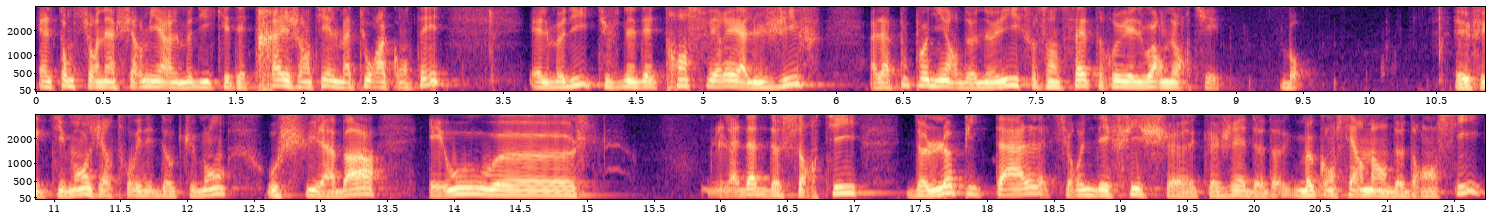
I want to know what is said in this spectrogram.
elle tombe sur une infirmière, elle me dit, qui était très gentille, elle m'a tout raconté. elle me dit, tu venais d'être transféré à l'UGIF, à la pouponnière de Neuilly, 67 rue Édouard Nortier. Bon. Et effectivement, j'ai retrouvé des documents où je suis là-bas et où euh, la date de sortie de l'hôpital, sur une des fiches euh, que j'ai me concernant de Drancy,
